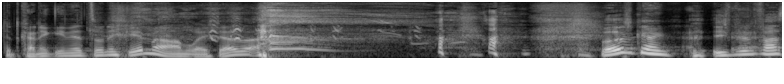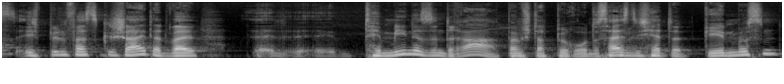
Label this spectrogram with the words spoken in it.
Das kann ich Ihnen jetzt so nicht geben, Herr Amrecht. Ja? Wolfgang, ich bin fast, ich bin fast gescheitert, weil äh, Termine sind rar beim Stadtbüro. Das heißt, ich hätte gehen müssen,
